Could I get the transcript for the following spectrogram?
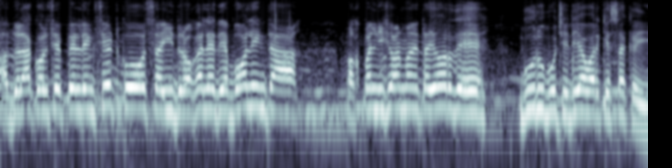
عبد الله کورسه فیلډینګ سیټ کو سعید روغله دی بولینګ ته خپل نشان باندې تیار دی ګورو بو چې دی ورکه سکی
